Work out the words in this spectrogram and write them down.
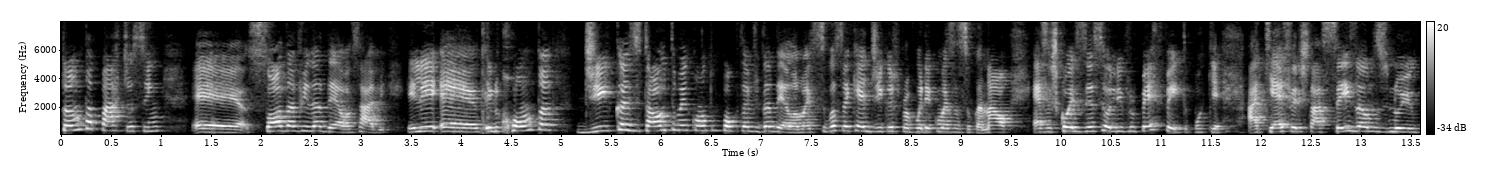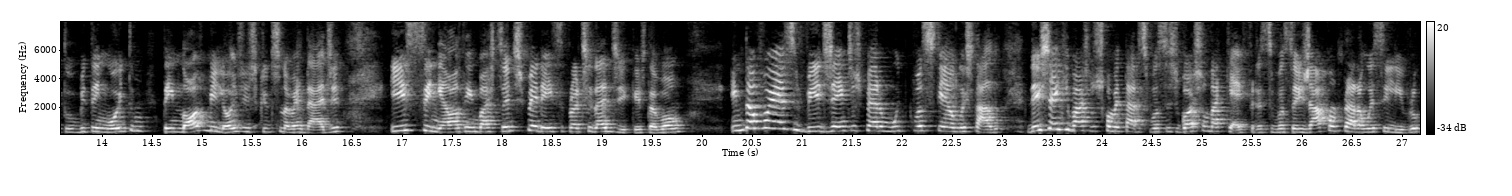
tanta parte assim, é, só da vida dela, sabe? Ele, é, ele conta dicas e tal, e também conta um pouco da vida dela. Mas se você quer dicas pra poder começar seu canal, essas coisas, esse é o livro perfeito. Porque a Kéfera está há 6 anos no YouTube, tem 8, tem 9 milhões de inscritos, na verdade. E sim, ela tem bastante experiência pra te dar dicas, tá bom? Então foi esse vídeo, gente. Eu espero muito que vocês tenham gostado. Deixem aqui embaixo nos comentários se vocês gostam da Kéfera, se vocês já compraram esse livro,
